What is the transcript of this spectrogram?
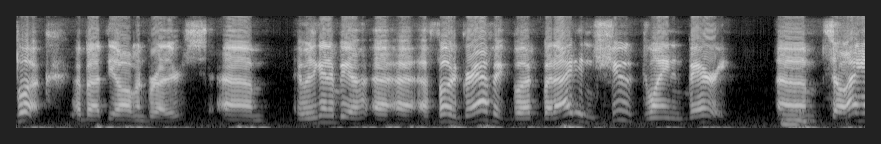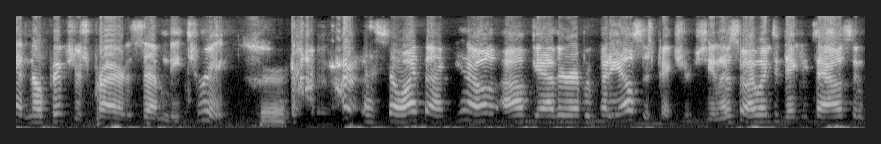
book about the Allman Brothers. Um, it was going to be a, a, a, photographic book, but I didn't shoot Duane and Berry. Um, so I had no pictures prior to 73. Sure. so I thought, you know, I'll gather everybody else's pictures, you know. So I went to Dickey's house and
